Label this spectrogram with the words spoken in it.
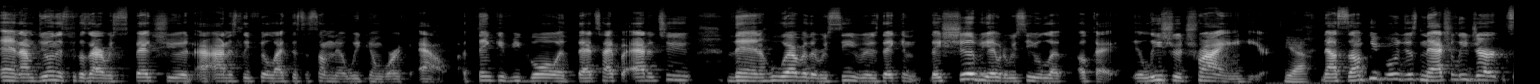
and I'm doing this because I respect you and I honestly feel like this is something that we can work out. I think if you go with that type of attitude, then whoever the receiver is, they can they should be able to receive like, okay, at least you're trying here. Yeah. Now some people are just naturally jerks.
